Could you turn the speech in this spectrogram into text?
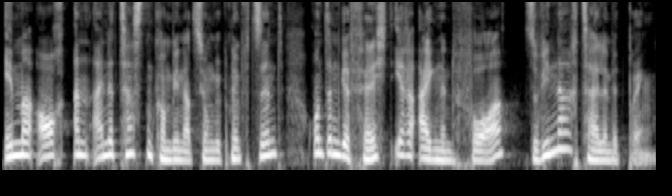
immer auch an eine Tastenkombination geknüpft sind und im Gefecht ihre eigenen Vor- sowie Nachteile mitbringen.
